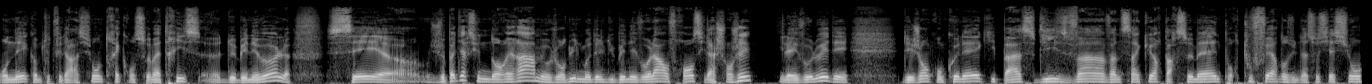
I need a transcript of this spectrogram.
on est comme toute fédération très consommatrice euh, de bénévoles. C'est, euh, je ne veux pas dire que c'est une denrée rare, mais aujourd'hui le modèle du bénévolat en France, il a changé. Il a évolué des, des gens qu'on connaît qui passent 10, 20, 25 heures par semaine pour tout faire dans une association.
